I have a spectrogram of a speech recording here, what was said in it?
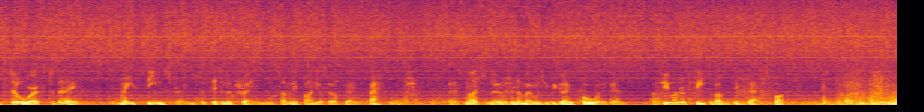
It still works today. It may seem strange to sit in a train and suddenly find yourself going backwards, but it's nice to know that in a moment you'll be going forward again, a few hundred feet above this exact spot.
